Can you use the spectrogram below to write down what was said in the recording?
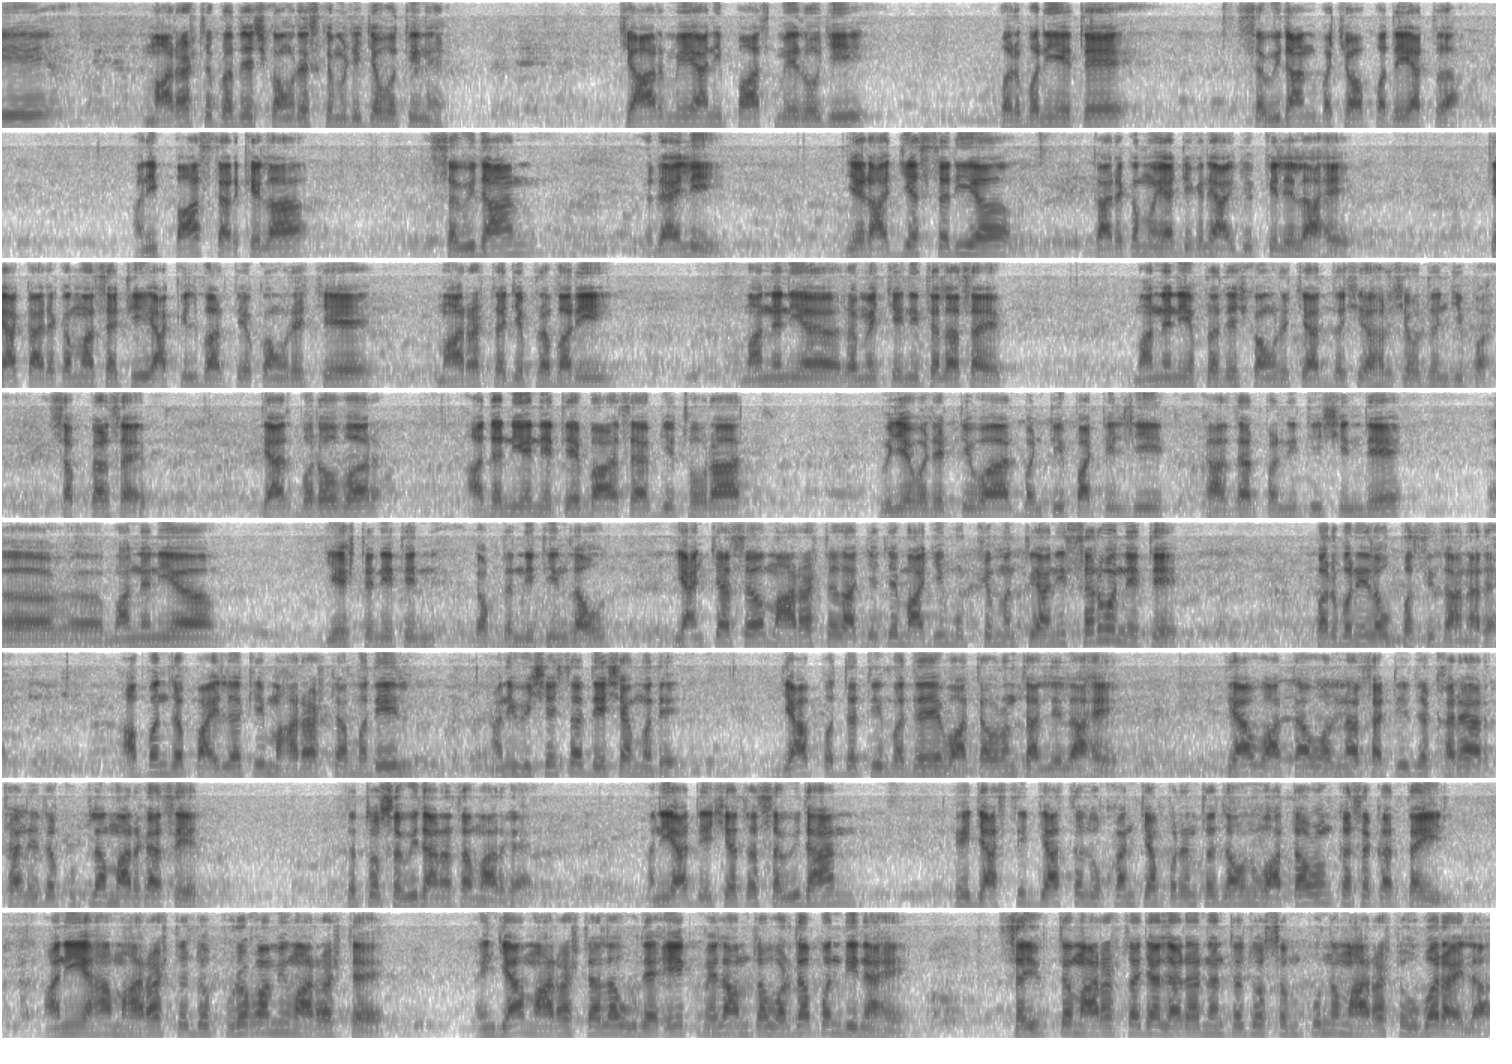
महाराष्ट्र प्रदेश काँग्रेस कमिटीच्या वतीने चार मे आणि पाच मे रोजी परभणी येथे संविधान बचाव पदयात्रा आणि पाच तारखेला संविधान रॅली जे राज्यस्तरीय कार्यक्रम या ठिकाणी आयोजित केलेला आहे त्या कार्यक्रमासाठी अखिल भारतीय काँग्रेसचे महाराष्ट्राचे प्रभारी माननीय रमेश चेनितला साहेब माननीय प्रदेश काँग्रेसचे अध्यक्ष हर्षवर्धनजी प सपकाळ साहेब त्याचबरोबर आदरणीय नेते बाळासाहेबजी थोरात विजय वडेट्टीवार बंटी पाटीलजी खासदार प्रणिती शिंदे माननीय ज्येष्ठ नेते डॉक्टर नितीन राऊत यांच्यासह महाराष्ट्र राज्याचे माजी मुख्यमंत्री आणि सर्व नेते परभणीला उपस्थित राहणार आहे आपण जर पाहिलं की महाराष्ट्रामधील आणि विशेषतः देशामध्ये ज्या पद्धतीमध्ये वातावरण चाललेलं आहे त्या वातावरणासाठी जर खऱ्या अर्थाने जर कुठला मार्ग असेल तर तो संविधानाचा मार्ग आहे. आणि या देशाचं संविधान हे जास्तीत जास्त लोकांच्यापर्यंत जाऊन वातावरण कसं करता येईल आणि हा महाराष्ट्र जो पुरोगामी महाराष्ट्र आहे आणि ज्या महाराष्ट्राला उद्या एक मेला आमचा वर्धापन दिन आहे संयुक्त महाराष्ट्राच्या लढ्यानंतर जो संपूर्ण महाराष्ट्र उभं राहिला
